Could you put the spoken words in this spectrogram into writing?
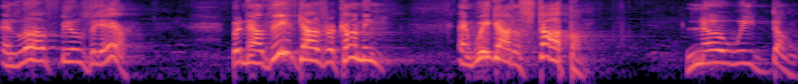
and love fills the air. But now these guys are coming, and we got to stop them. No, we don't.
